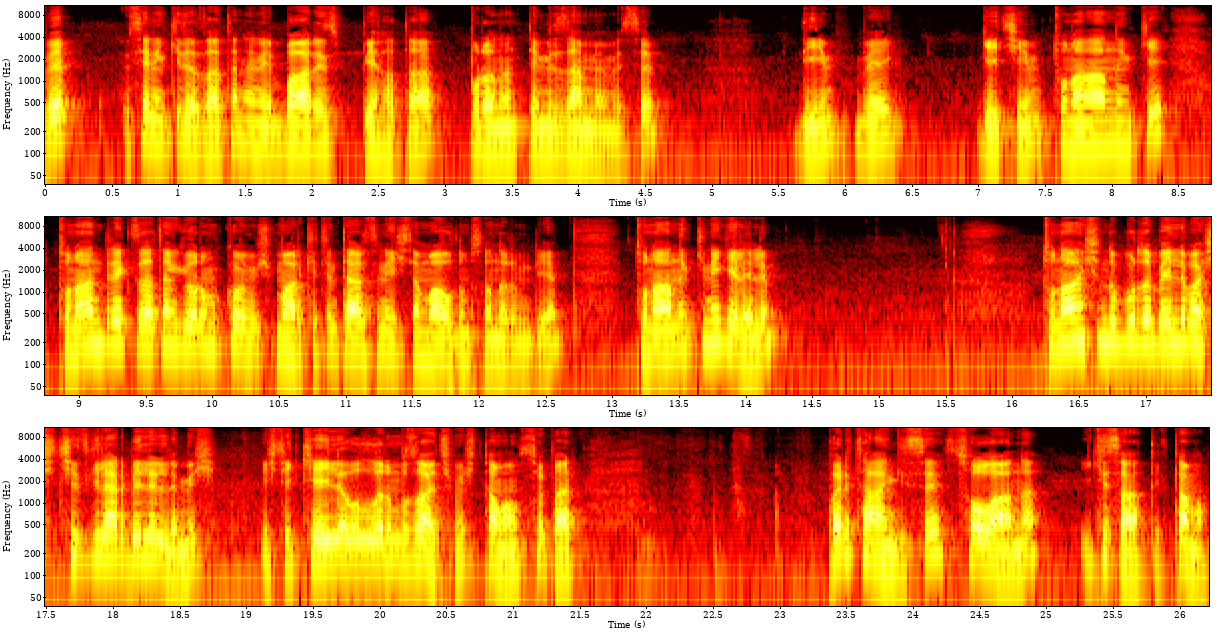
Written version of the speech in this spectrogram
Ve seninki de zaten hani bariz bir hata buranın temizlenmemesi diyeyim ve geçeyim. Tunahan'ınki Tunahan direkt zaten yorumu koymuş. Marketin tersine işlem aldım sanırım diye. Tunağan'ınkine gelelim. Tunağan şimdi burada belli başlı çizgiler belirlemiş. İşte K level'larımızı açmış. Tamam süper. Parite hangisi? Solana. 2 saatlik. Tamam.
